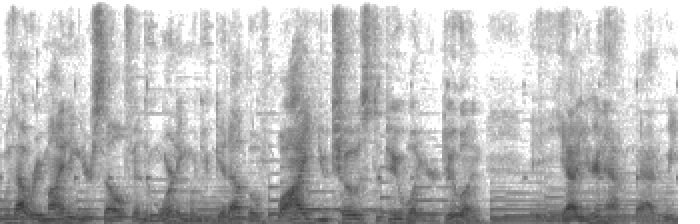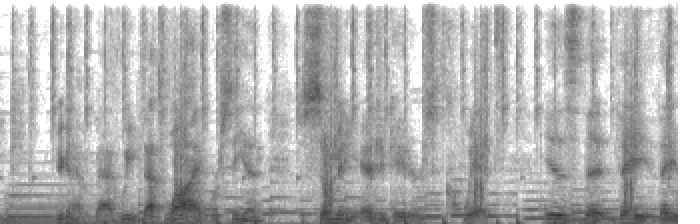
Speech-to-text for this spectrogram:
without reminding yourself in the morning when you get up of why you chose to do what you're doing, yeah, you're gonna have a bad week. You're gonna have a bad week. That's why we're seeing so many educators quit is that they they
